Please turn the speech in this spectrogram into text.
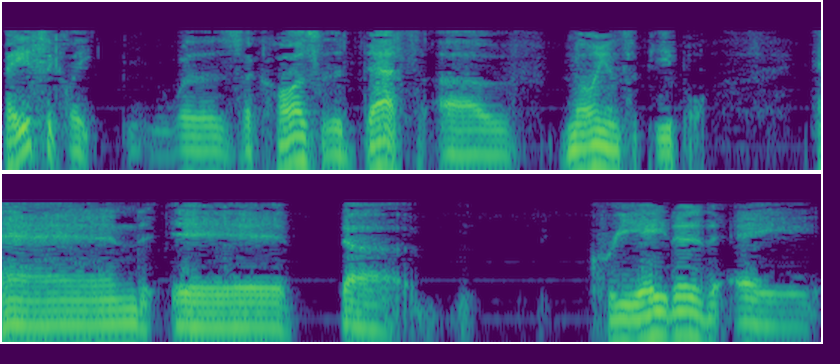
basically was the cause of the death of millions of people, and it uh, created a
